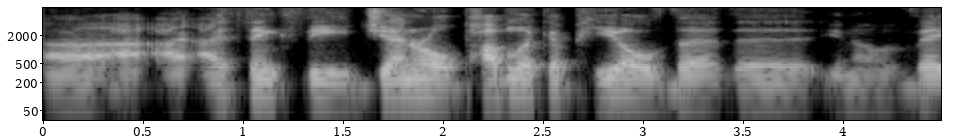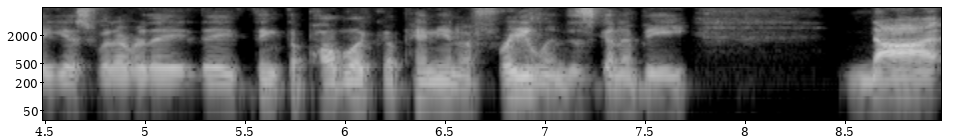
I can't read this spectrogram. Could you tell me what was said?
Uh, I, I, think the general public appeal, the the you know Vegas, whatever they they think the public opinion of Freeland is going to be, not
